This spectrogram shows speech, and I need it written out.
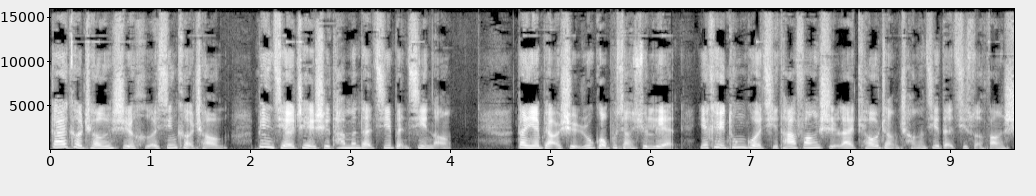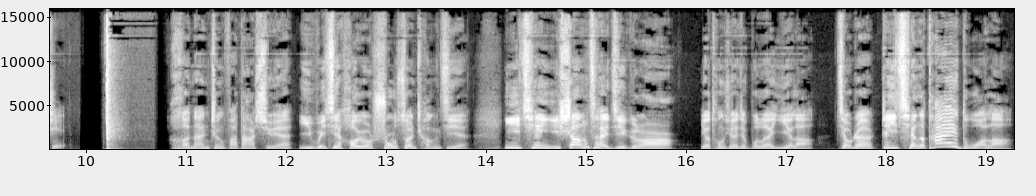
该课程是核心课程，并且这也是他们的基本技能。但也表示，如果不想训练，也可以通过其他方式来调整成绩的计算方式。河南政法大学以微信好友数算成绩，一千以上才及格。有同学就不乐意了，觉着这一千个太多了。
